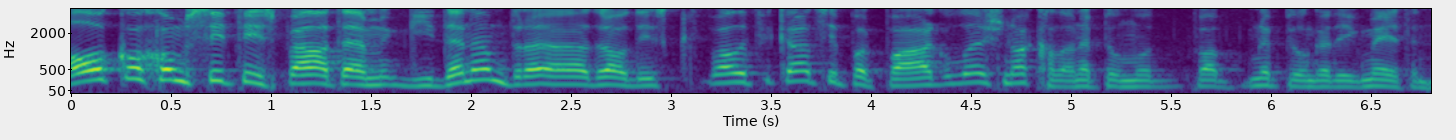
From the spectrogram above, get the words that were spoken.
Oklahoma City spēlētājiem Gidenam dra- draud diskvalifikācija par pārgulēšanu akalā nepilno, pa- nepilngadīgu meiteni.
